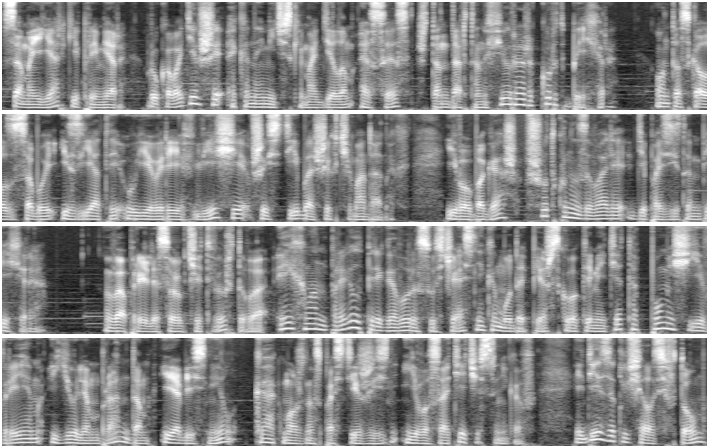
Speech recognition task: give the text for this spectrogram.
Самый яркий пример – руководивший экономическим отделом СС штандартенфюрер Курт Бейхер – он таскал за собой изъятые у евреев вещи в шести больших чемоданах. Его багаж в шутку называли депозитом Бехера. В апреле 44-го Эйхман провел переговоры с участником Будапештского комитета помощи евреям Юлем Брандом и объяснил, как можно спасти жизнь его соотечественников. Идея заключалась в том,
